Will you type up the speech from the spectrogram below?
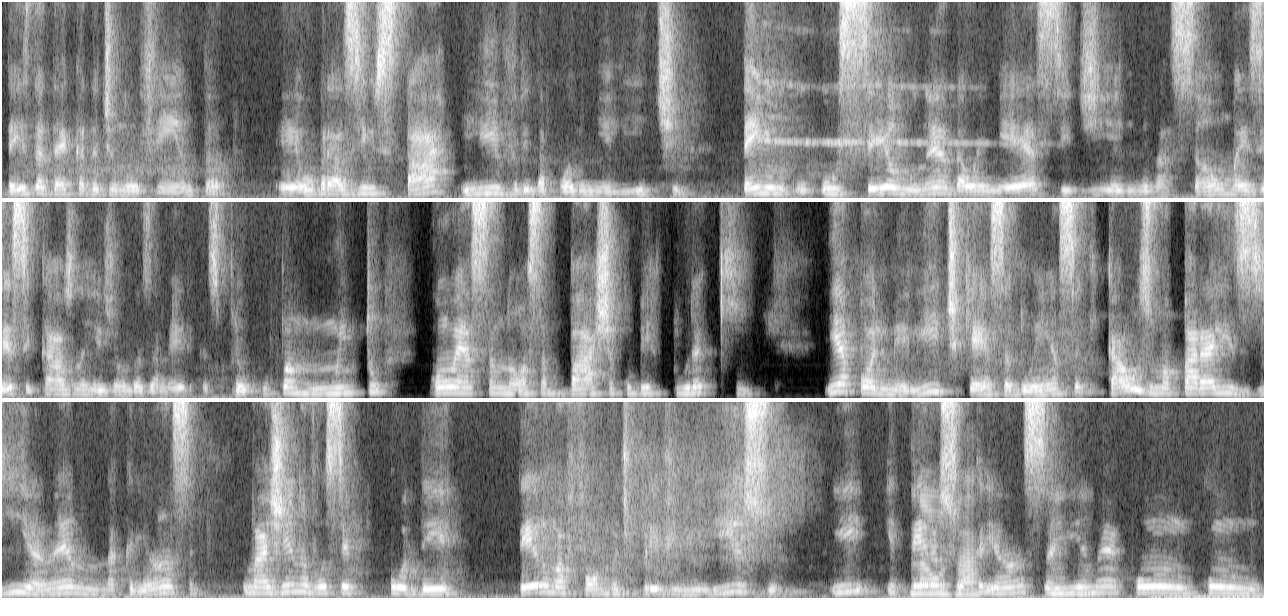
desde a década de 90 é, o Brasil está livre da poliomielite, tem o, o, selo né, da OMS de eliminação, mas esse caso na região das Américas preocupa muito com essa nossa baixa cobertura aqui. E a poliomielite, que é essa doença que causa uma paralisia né, na criança, imagina você poder ter uma forma de prevenir isso e, e ter Não a sua criança aí, uhum. né, com, com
